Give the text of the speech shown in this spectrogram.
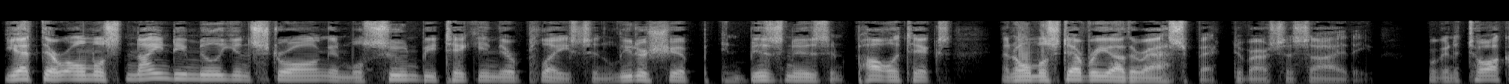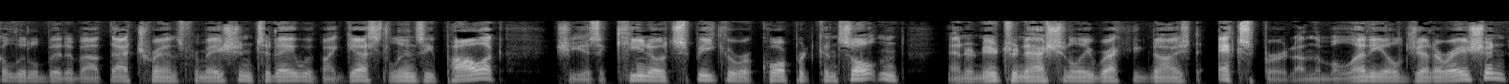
Yet they're almost 90 million strong and will soon be taking their place in leadership, in business, in politics, and almost every other aspect of our society. We're going to talk a little bit about that transformation today with my guest, Lindsey Pollak. She is a keynote speaker, a corporate consultant, and an internationally recognized expert on the millennial generation,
